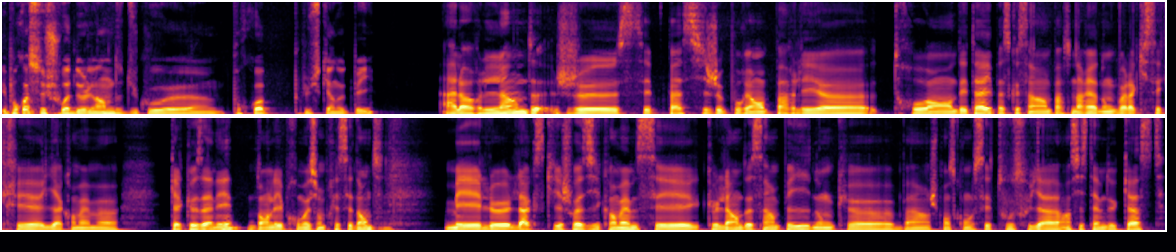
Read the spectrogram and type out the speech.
Et pourquoi ce choix de l'Inde du coup euh, Pourquoi plus qu'un autre pays? Alors l'Inde, je sais pas si je pourrais en parler trop en détail parce que c'est un partenariat donc voilà qui s'est créé il y a quand même quelques années dans les promotions précédentes. Mmh. Mais l'axe qui est choisi quand même, c'est que l'Inde, c'est un pays, donc euh, ben, je pense qu'on le sait tous, où il y a un système de caste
